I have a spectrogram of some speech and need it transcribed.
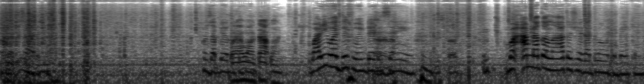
I got the same one. Who's up there? But I want that one. Why do you want this one they're the same? But I'm not gonna lie, I thought you got the one with the bacon.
